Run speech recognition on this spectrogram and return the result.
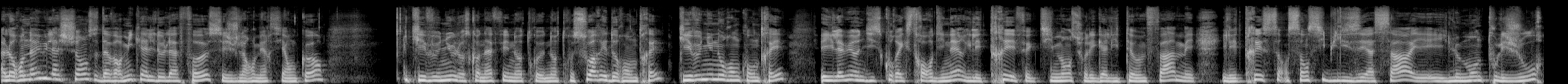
Alors on a eu la chance d'avoir Michael Delafosse, et je la remercie encore, qui est venu lorsqu'on a fait notre notre soirée de rentrée, qui est venu nous rencontrer et il a eu un discours extraordinaire. Il est très effectivement sur l'égalité homme-femme et il est très sensibilisé à ça et, il le montre tous les jours.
